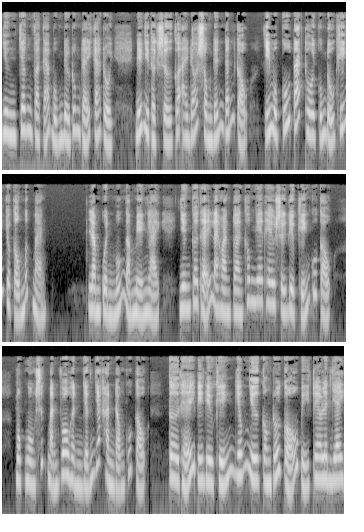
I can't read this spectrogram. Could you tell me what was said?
nhưng chân và cả bụng đều run rẩy cả rồi. Nếu như thật sự có ai đó xông đến đánh cậu, chỉ một cú tác thôi cũng đủ khiến cho cậu mất mạng. Lâm Quỳnh muốn ngậm miệng lại, nhưng cơ thể lại hoàn toàn không nghe theo sự điều khiển của cậu. Một nguồn sức mạnh vô hình dẫn dắt hành động của cậu, Cơ thể bị điều khiển giống như con rối gỗ bị treo lên dây.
